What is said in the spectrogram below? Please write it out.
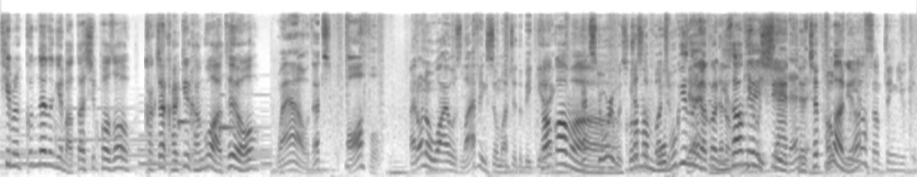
팀을 끝내는 게 맞다 싶어서 각자 갈 길 간 것 같아요. Wow, that's awful. I don't know why I was laughing so much at the beginning. 잠깐만. That story was just a 그러면 bunch of 모부기는 death 약간 and then a 이상희 really 씨 sad ending. 대체품 Hopefully 아니야? it's something you can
